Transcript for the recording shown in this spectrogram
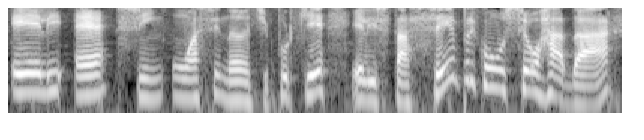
ele ele é sim um assinante, porque ele está sempre com o seu radar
